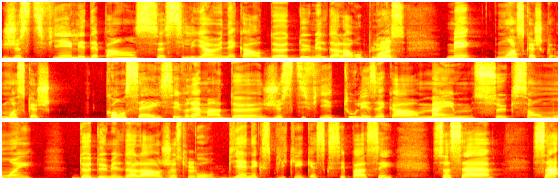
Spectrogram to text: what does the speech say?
justifier les dépenses s'il y a un écart de 2000 dollars ou plus. Ouais. Mais moi, ce que je, moi, ce que je conseille, c'est vraiment de justifier tous les écarts, même ceux qui sont moins de 2000 dollars, juste pour bien expliquer qu'est-ce qui s'est passé. Ça, ça, ça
